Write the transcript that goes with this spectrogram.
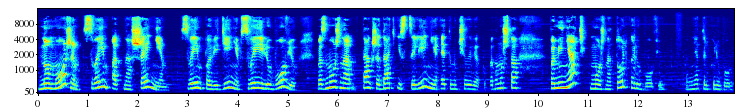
но можем своим отношением, своим поведением, своей любовью, возможно, также дать исцеление этому человеку. Потому что поменять можно только любовью. Поменять только любовью.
